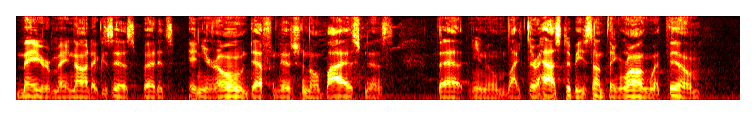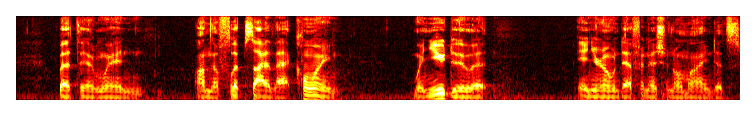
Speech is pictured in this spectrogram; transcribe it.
may or may not exist, but it's in your own definitional biasness that, you know, like there has to be something wrong with them. But then when, on the flip side of that coin, when you do it, in your own definitional mind, it's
